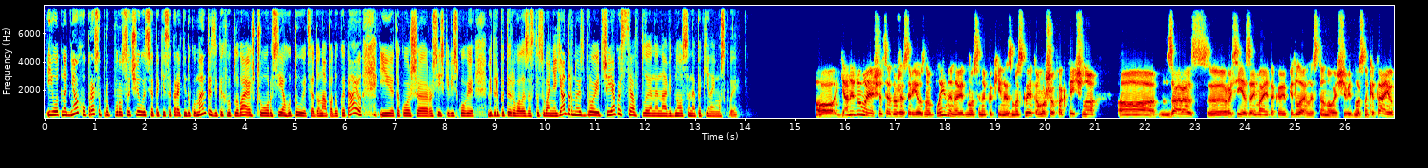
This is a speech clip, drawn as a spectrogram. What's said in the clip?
І от на днях у пресу просочилися такі секретні документи, з яких випливає, що Росія готується до нападу Китаю, і також російські військові відрепетирували застосування ядерної зброї. Чи якось це вплине на відносини Пекіна і Москви? О, Я не думаю, що це дуже серйозно вплине на відносини Пекіна з Москви, тому що фактично о, зараз е, Росія займає таке підлегле становище відносно Китаю,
